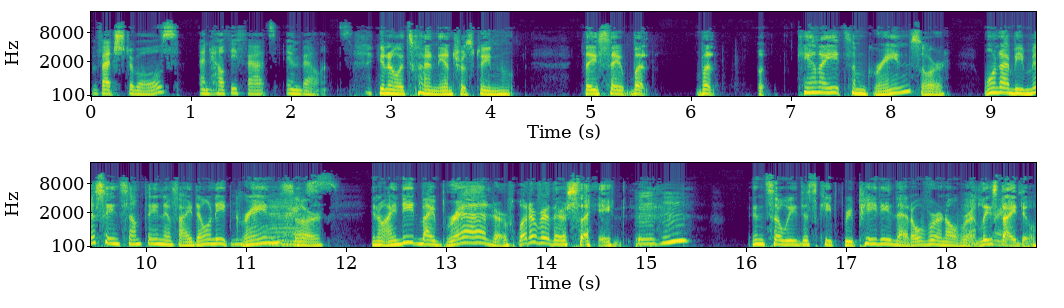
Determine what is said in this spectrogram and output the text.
vegetables, and healthy fats in balance. You know, it's kind of interesting. They say, but, but, but can I eat some grains or won't I be missing something if I don't eat grains Yes. or, you know, I need my bread or whatever they're saying. Mm-hmm. And so we just keep repeating that over and over. At least I do.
